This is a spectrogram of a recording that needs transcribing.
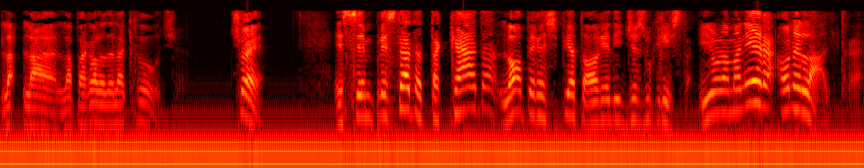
la, la, la parola della croce. Cioè, è sempre stata attaccata l'opera espiatoria di Gesù Cristo, in una maniera o nell'altra.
